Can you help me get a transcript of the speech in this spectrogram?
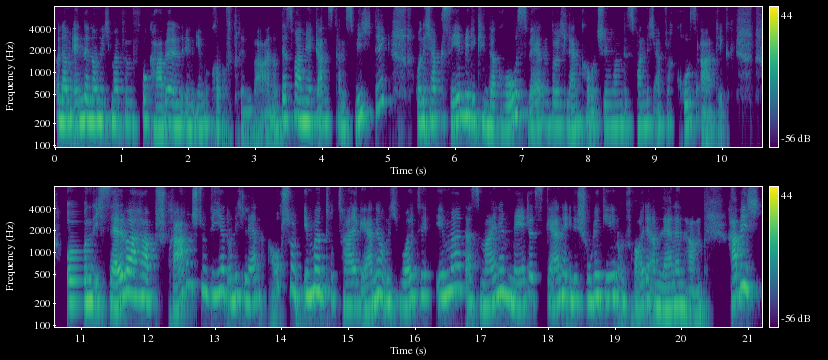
und am Ende noch nicht mal fünf Vokabeln in ihrem Kopf drin waren. Und das war mir ganz, ganz wichtig. Und ich habe gesehen, wie die Kinder groß werden durch Lerncoaching und das fand ich einfach großartig. Und ich selber habe Sprachen studiert und ich lerne auch schon immer total gerne und ich wollte immer, dass meine Mädels gerne in die Schule gehen und Freude am Lernen haben. Habe ich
